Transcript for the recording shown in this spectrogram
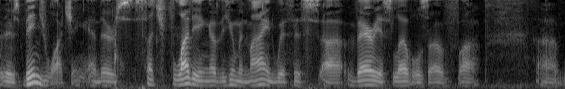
there's binge watching and there's such flooding of the human mind with this uh, various levels of uh, um,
